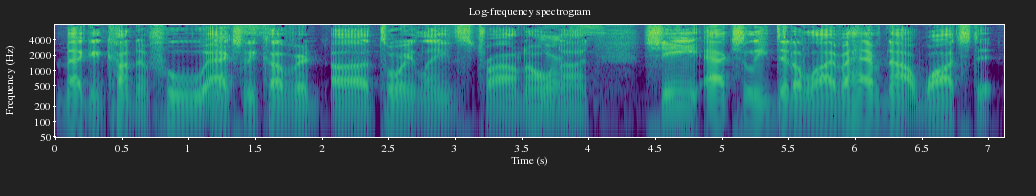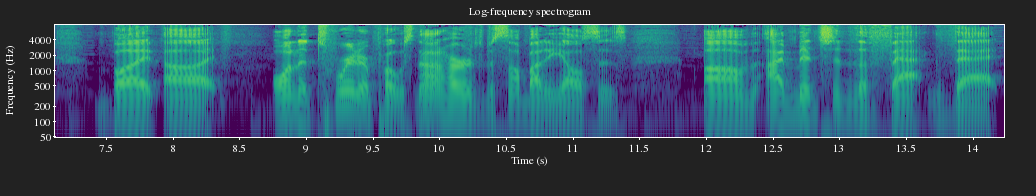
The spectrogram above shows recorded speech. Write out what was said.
Meghann Cuniff who actually covered uh, Tory Lanez trial and the whole Yes. nine. She actually did a live. I have not watched it, but uh, on a Twitter post, not hers, but somebody else's, um, I mentioned the fact that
